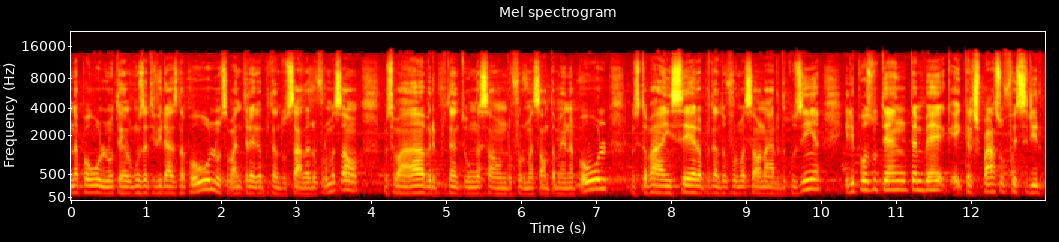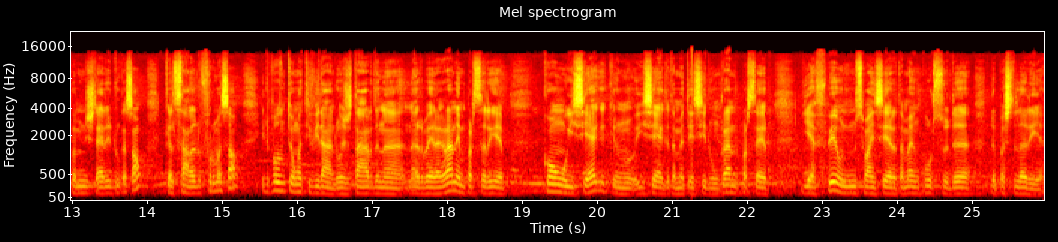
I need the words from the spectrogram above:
na PAUL, não tem algumas atividades na PAUL, não se vai entrega, portanto, sala de formação, não se vai abrir, portanto, uma ação de formação também na PAUL, não se vai inserir, portanto, formação na área de cozinha e depois não tem também aquele espaço foi cedido para o Ministério da Educação, aquela sala de formação e depois não tem uma atividade hoje tarde na, na Ribeira Grande em parceria com o ICEG, que o ICEG também tem sido um grande parceiro de IFP, onde se vai inserir também um curso de, de pastelaria.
